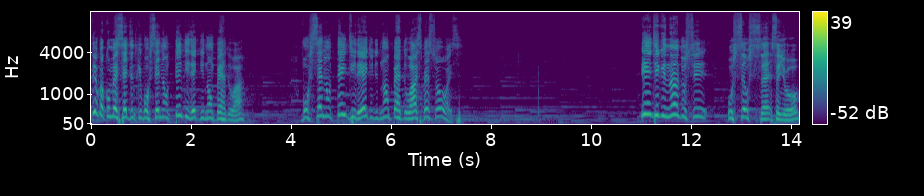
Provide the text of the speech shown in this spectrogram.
Viu que eu comecei dizendo que você não tem direito de não perdoar? Você não tem direito de não perdoar as pessoas. Indignando-se o seu senhor,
